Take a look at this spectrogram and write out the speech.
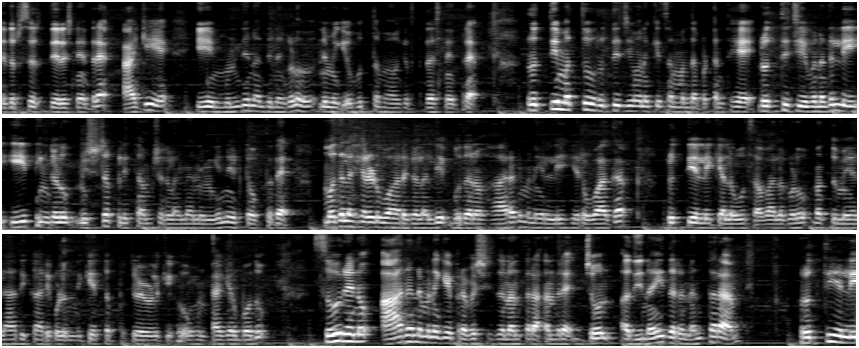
ಎದುರಿಸಿರ್ತೀರಿ ಸ್ನೇಹಿತರೆ. ಹಾಗೆಯೇ ಈ ಮುಂದಿನ ದಿನಗಳು ನಿಮಗೆ ಉತ್ತಮವಾಗಿರ್ತದೆ ಸ್ನೇಹಿತರೆ. ವೃತ್ತಿ ಮತ್ತು ವೃತ್ತಿ ಜೀವನಕ್ಕೆ ಸಂಬಂಧಪಟ್ಟಂತೆಯೇ ವೃತ್ತಿ ಜೀವನದಲ್ಲಿ ಈ ತಿಂಗಳು ಮಿಶ್ರ ಫಲಿತಾಂಶಗಳನ್ನು ನಿಮಗೆ ನೀಡ್ತಾ ಹೋಗ್ತದೆ. ಮೊದಲ ಎರಡು ವಾರಗಳಲ್ಲಿ ಬುಧನ ಆರನೇ ಮನೆಯಲ್ಲಿ ಇರುವಾಗ ವೃತ್ತಿಯಲ್ಲಿ ಕೆಲವು ಸವಾಲುಗಳು ಮತ್ತು ಮೇಲಾಧಿಕಾರಿಗಳೊಂದಿಗೆ ತಪ್ಪು ತಿಳುವಳಿಕೆಗಳು ಉಂಟಾಗಿರ್ಬೋದು. ಸೂರ್ಯನು ಆರನೇ ಮನೆಗೆ ಪ್ರವೇಶಿಸಿದ ನಂತರ ಅಂದರೆ ಜೂನ್ ಹದಿನೈದರ ನಂತರ ವೃತ್ತಿಯಲ್ಲಿ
